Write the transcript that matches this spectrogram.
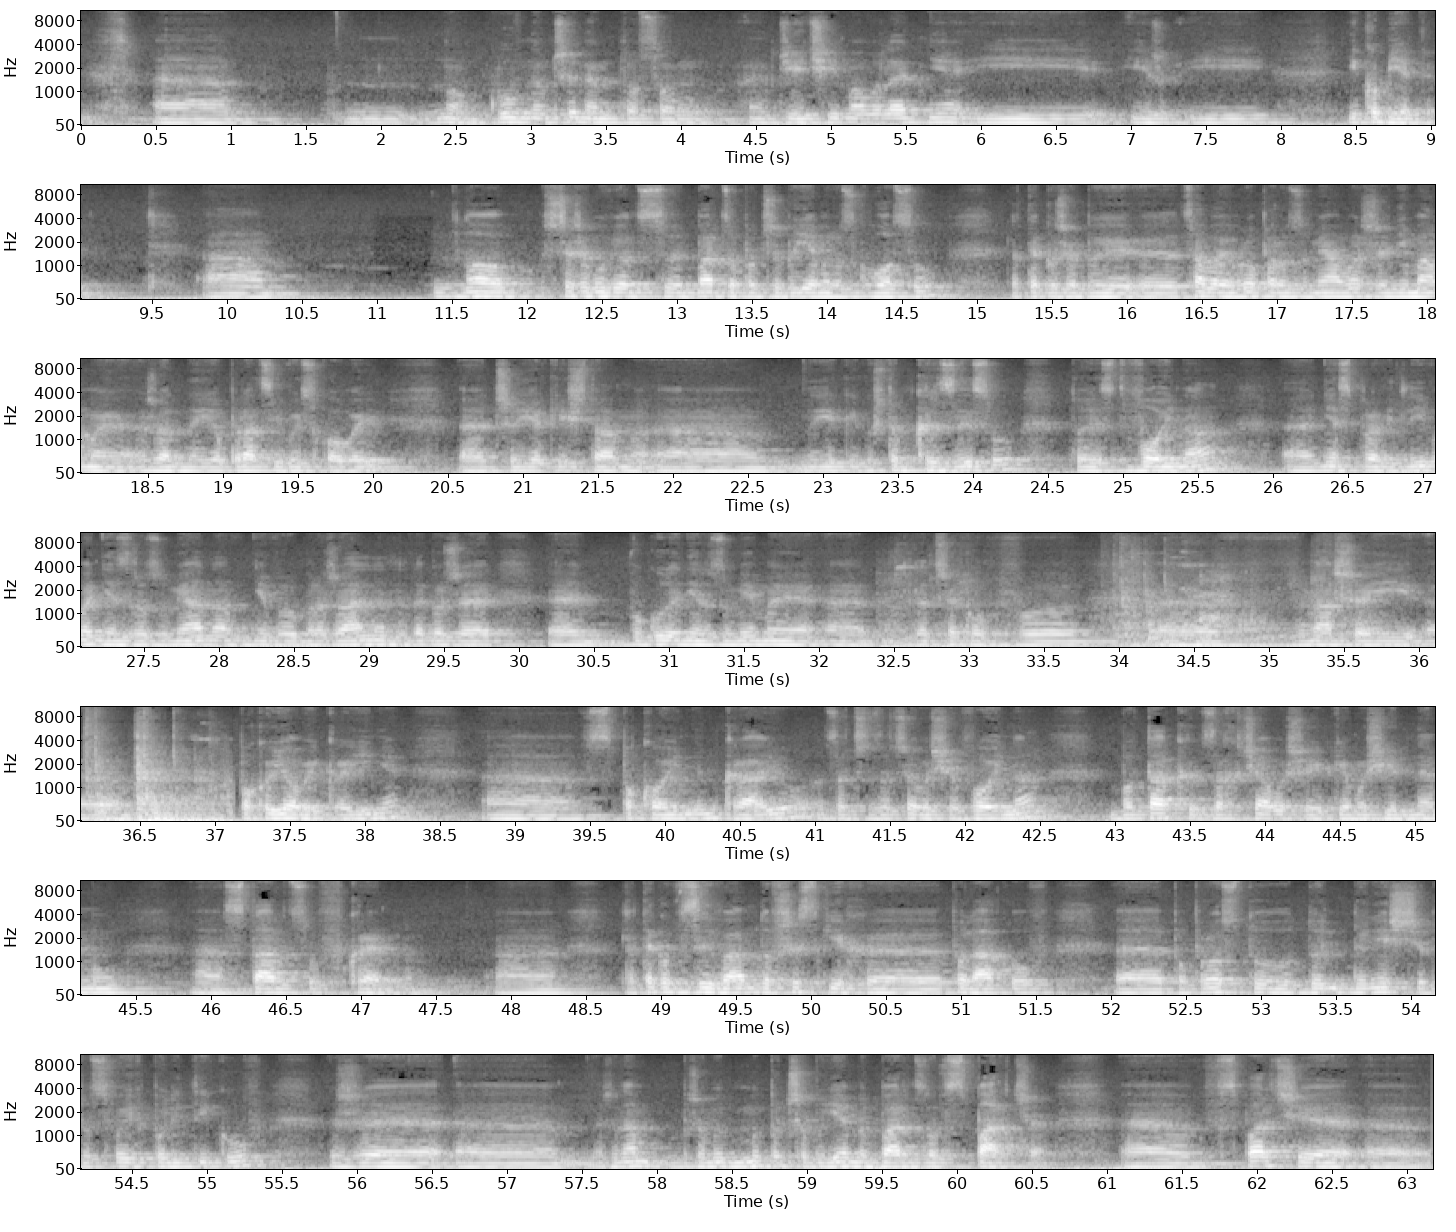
No, głównym czynem to są dzieci małoletnie i, i, i, i kobiety. No, szczerze mówiąc, bardzo potrzebujemy rozgłosu, dlatego żeby e, cała Europa rozumiała, że nie mamy żadnej operacji wojskowej e, czy jakieś tam, e, jakiegoś tam kryzysu. To jest wojna niesprawiedliwa, niezrozumiana, niewyobrażalna, dlatego że e, w ogóle nie rozumiemy, e, dlaczego w, e, w naszej e, pokojowej krainie e, w spokojnym kraju zaczę, zaczęła się wojna, bo tak zachciało się jakiemuś jednemu e, starcu w Kremlu. E, Dlatego wzywam do wszystkich e, Polaków, e, po prostu do, donieście do swoich polityków, że, e, że, nam, że my, my potrzebujemy bardzo wsparcia. E, Wsparcie e,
